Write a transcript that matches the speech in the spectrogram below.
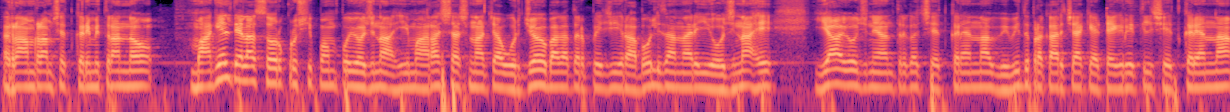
राम राम शेतकरी मित्रांनो. मागेल त्याला सौर कृषी पंप योजना ही महाराष्ट्र शासनाच्या ऊर्जा विभागातर्फे जी राबवली जाणारी योजना आहे या योजनेअंतर्गत शेतकऱ्यांना विविध प्रकारच्या कॅटेगरीतील शेतकऱ्यांना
